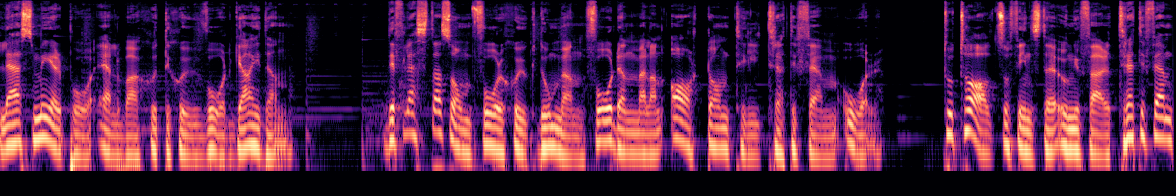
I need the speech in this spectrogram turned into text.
Läs mer på 1177 Vårdguiden. De flesta som får sjukdomen får den mellan 18 till 35 år. Totalt så finns det ungefär 35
